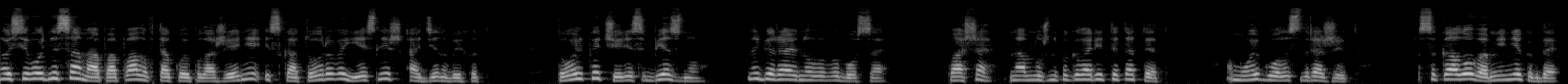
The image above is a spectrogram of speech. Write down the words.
но сегодня сама попала в такое положение, из которого есть лишь один выход. Только через бездну. Набираю нового босса. «Паша, нам нужно поговорить тет-а-тет». -тет. Мой голос дрожит. «Соколова, мне некогда.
